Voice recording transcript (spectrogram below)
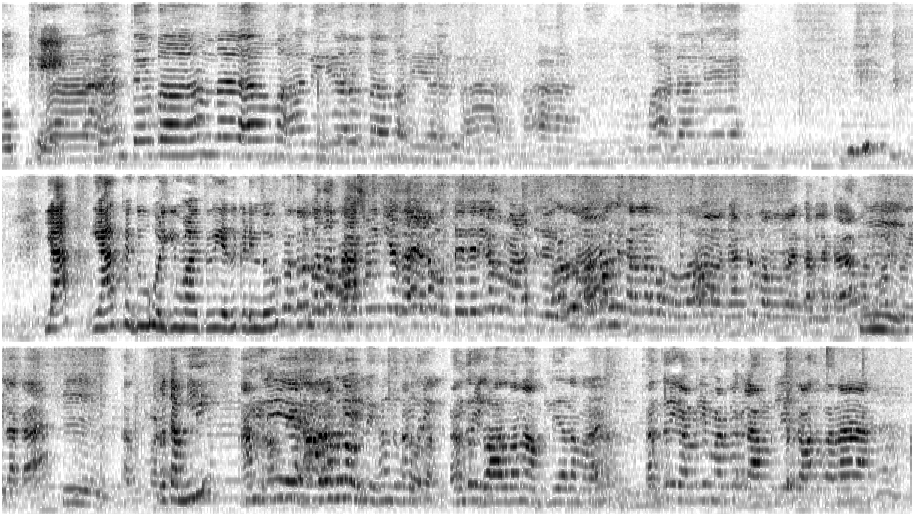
ಓಕೆ ಅದಂತೆ ಬಂದ ಮನಿ ಅರಸ ಮನಿ ಅರಸ ನಾನು ಮಾಡಲೆ ಯಾಕೆ ಯಾಕೆ ಅದು ಹೋಳಿಗೆ ಮಾಡ್ತೀವಿ ಎದ್ರ ಕಡಿಂದು? ಅದ ಎಲ್ಲ ಮುತ್ತೈದರಿಗೆ ಅದು ಮಾಡತ್ತಿದೇವು ನೆಂಟ್ರು ಬರುವ ಕರ್ಲಕ ಮಾಡಿ ಮತ್ತೆ ಅಮ್ಲಿ ಅಂಬ್ಲಿ ಅಂದ್ರಿ ಮಾಡಿ. ಅಂದ್ರಿಗೆ ಅಂಬ್ಲಿ ಮಾಡ್ಬೇಕಲ್ಲ ಅಂಬ್ಲಿ ಜೋಳದ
